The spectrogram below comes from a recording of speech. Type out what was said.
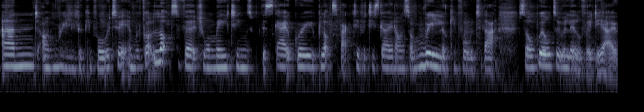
and I'm really looking forward to it. And we've got lots of virtual meetings with the Scout group, lots of activities going on. So I'm really looking forward to that. So I will do a little video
